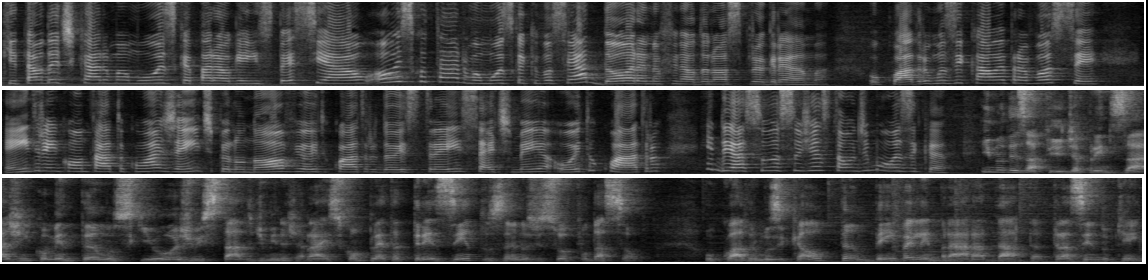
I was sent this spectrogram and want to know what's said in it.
Que tal dedicar uma música para alguém especial ou escutar uma música que você adora no final do nosso programa? O quadro musical é para você. Entre em contato com a gente pelo 984237684 e dê a sua sugestão de música. E no desafio de aprendizagem, comentamos que hoje o estado de Minas Gerais completa 300 anos de sua fundação. O quadro musical também vai lembrar a data, trazendo quem?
